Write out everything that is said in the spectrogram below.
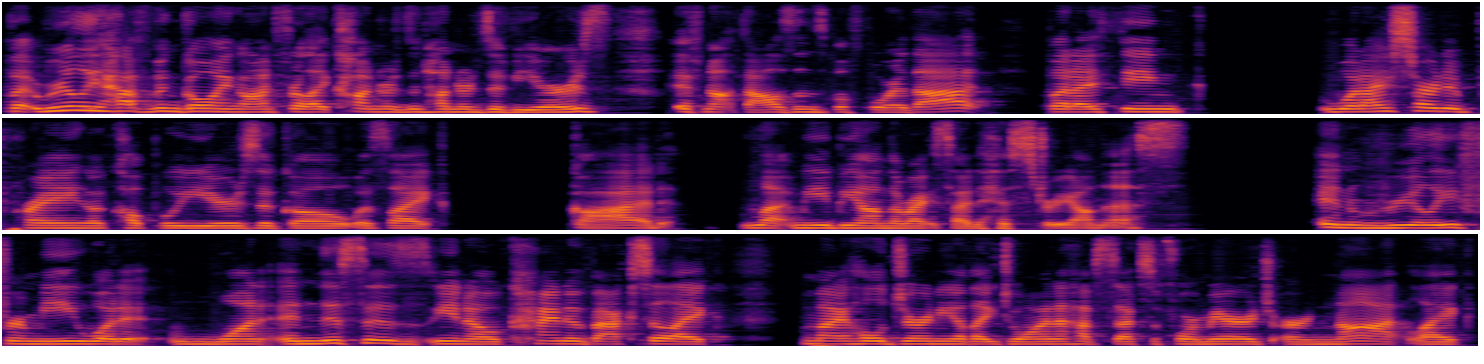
but really have been going on for like hundreds and hundreds of years, if not thousands before that. But I think what I started praying a couple years ago was like, God, let me be on the right side of history on this. And really for me, what it want, and this is, you know, kind of back to like my whole journey of like, do I want to have sex before marriage or not? Like,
